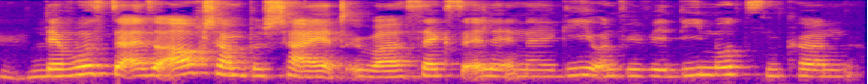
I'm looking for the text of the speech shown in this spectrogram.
Mhm. Der wusste also auch schon Bescheid über sexuelle Energie und wie wir die nutzen können,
